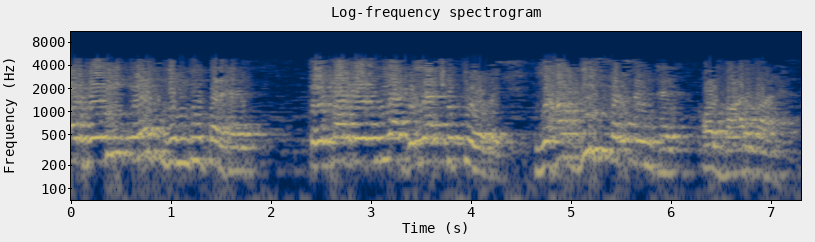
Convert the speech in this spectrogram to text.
और वो भी एक बिंदु पर है। एक बार देख लिया दिया छुट्टी हो गई। यहाँ 20 परसेंट है, और बार बार है।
